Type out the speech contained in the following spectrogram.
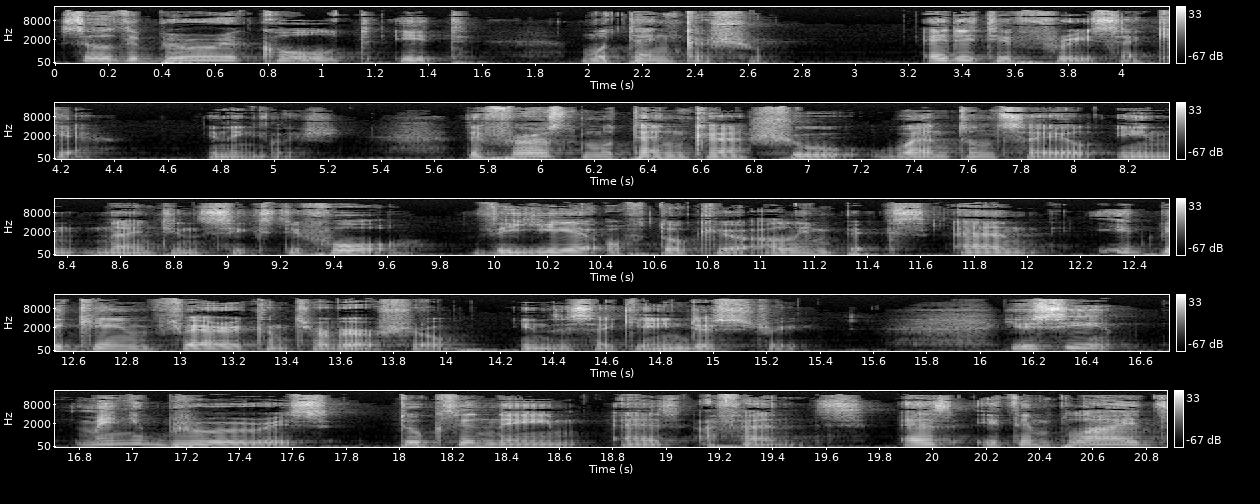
So the brewery called it Mutenkashu, additive free sake in English. The first Mutenka shu went on sale in 1964, the year of Tokyo Olympics, and it became very controversial in the sake industry. You see, many breweries took the name as offense, as it implied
